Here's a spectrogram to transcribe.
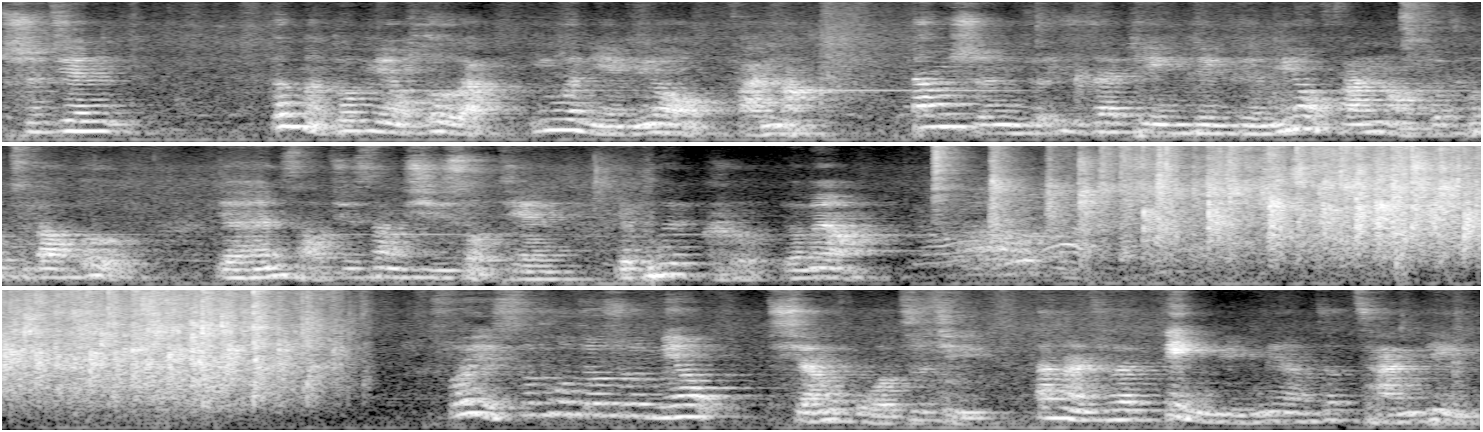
时间。根本都没有饿啊，因为你也没有烦恼。当时你就一直在听听听，没有烦恼就不知道饿，也很少去上洗手间，也不会渴，有没有？所以你要想我自己，当然就在定里面，这禅定，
